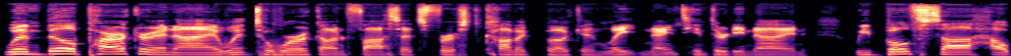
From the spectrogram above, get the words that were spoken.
when Bill Parker and I went to work on Fawcett's first comic book in late 1939, we both saw how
